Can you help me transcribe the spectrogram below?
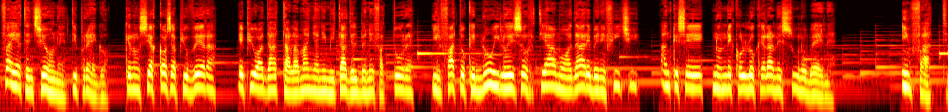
Fai attenzione, ti prego, che non sia cosa più vera e più adatta alla magnanimità del benefattore il fatto che noi lo esortiamo a dare benefici anche se non ne collocherà nessuno bene. Infatti,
